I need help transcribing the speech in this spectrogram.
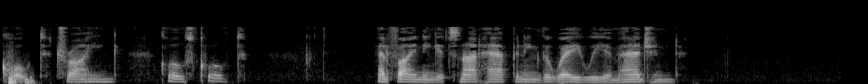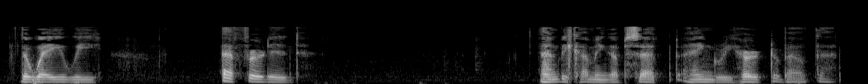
quote, trying, close quote, and finding it's not happening the way we imagined, the way we efforted, and becoming upset, angry, hurt about that.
